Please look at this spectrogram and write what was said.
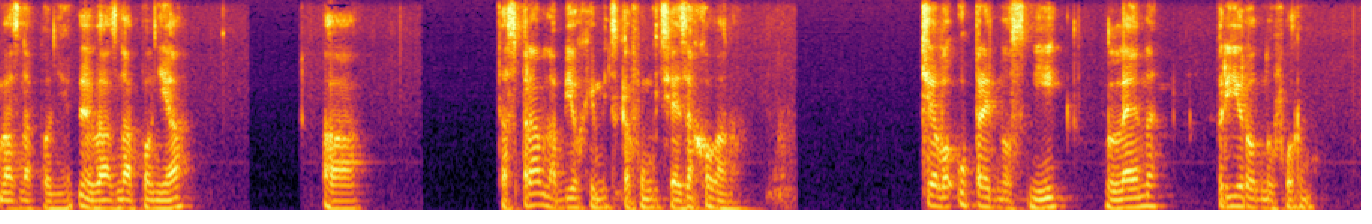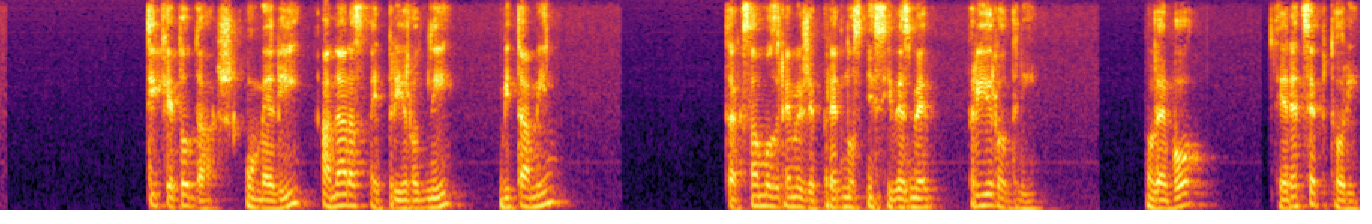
vás naplnia, vás naplnia a tá správna biochemická funkcia je zachovaná. Telo uprednostní len prírodnú formu. Ty keď dodáš umelý a naraz aj prírodný vitamín, tak samozrejme, že prednostne si vezme prírodný. Lebo tie receptory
